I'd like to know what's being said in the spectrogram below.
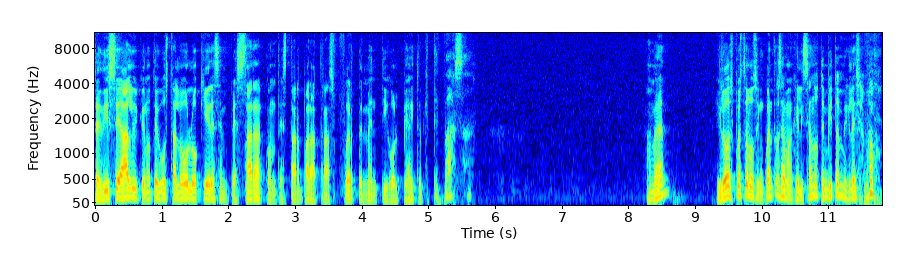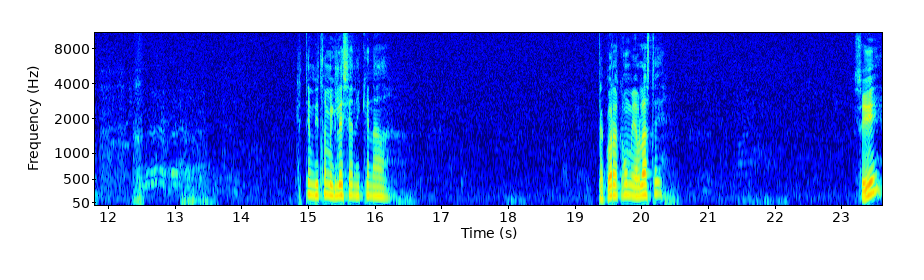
te dice algo y que no te gusta, luego lo quieres empezar a contestar para atrás fuertemente y golpeadito. ¿Qué te pasa? Amén. Y luego después te los encuentras evangelizando, te invito a mi iglesia. ¿Qué te invito a mi iglesia? Ni que nada. ¿Te acuerdas cómo me hablaste? ¿Sí?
